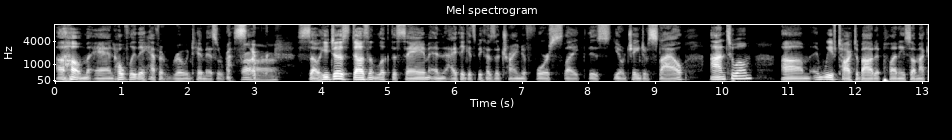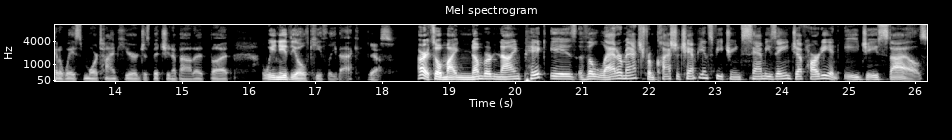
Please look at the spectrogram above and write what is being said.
Um, and hopefully they haven't ruined him as a wrestler. Uh, So he just doesn't look the same, and I think it's because they're trying to force like this, you know, change of style onto him. Um, and we've talked about it plenty, so I'm not going to waste more time here just bitching about it. But we need the old Keith Lee back. yes. All right, so my number nine pick is the ladder match from Clash of Champions featuring Sami Zayn, Jeff Hardy, and AJ Styles.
